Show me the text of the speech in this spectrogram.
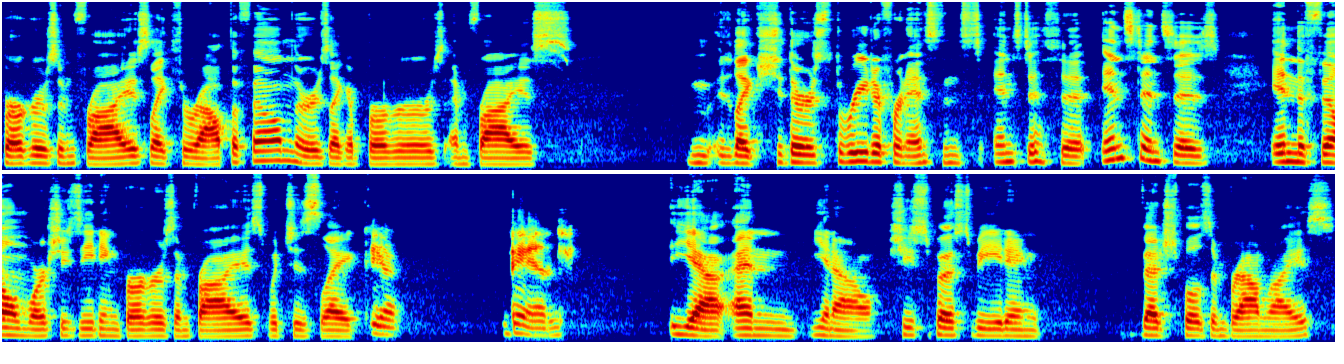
burgers and fries like throughout the film. There's like a burgers and fries. Like she, there's three different instance instances instances in the film where she's eating burgers and fries, which is like Yeah. Banned. yeah, and you know she's supposed to be eating vegetables and brown rice.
